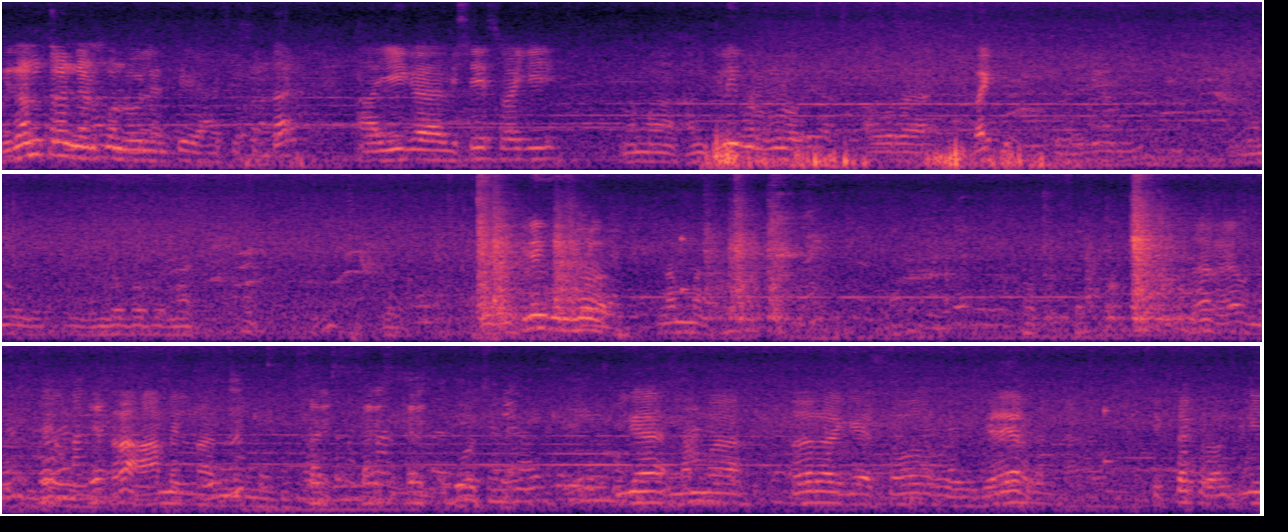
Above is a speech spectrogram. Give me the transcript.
ನಿರಂತರ ನಡ್ಕೊಂಡು ಹೋಗಲಿ ಅಂತ ಆಶಿಸುತ್ತಾ ಈಗ ವಿಶೇಷವಾಗಿ ನಮ್ಮ ಅಂಕಲಿ ಗುರುಗಳು ಅವರ ಬಗ್ಗೆ ನಮ್ಮಲ್ಲಿ ಒಂದೊಬ್ಬೊಬ್ಬರು ಮಾತು ಈ ಅಂಕಲಿ ಗುರುಗಳು ನಮ್ಮ ಸರ್, ಒಂದು ಸರ, ಆಮೇಲೆ ನಾನು ಈಗ ನಮ್ಮ ಸರ್ಗೆ ಸಹೋದರರು ಗೆಳೆಯರು ಶಿಕ್ಷಕರು ಅಂಕಲಿ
